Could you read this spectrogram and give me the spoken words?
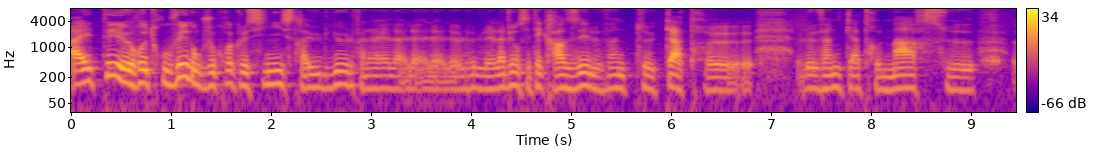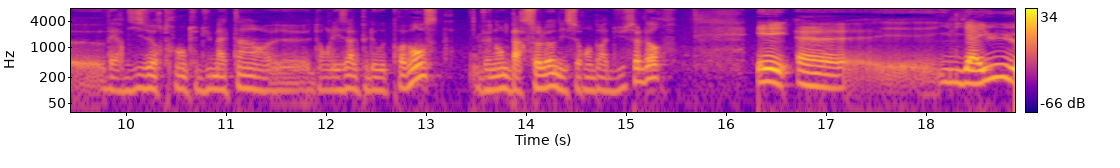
a été retrouvé. Donc je crois que le sinistre a eu lieu. L'avion s'est écrasé le 24, euh, le 24 mars euh, vers 10h30 du matin dans les Alpes de Haute-Provence, venant de Barcelone et se rendant à Düsseldorf. Et il y a eu,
